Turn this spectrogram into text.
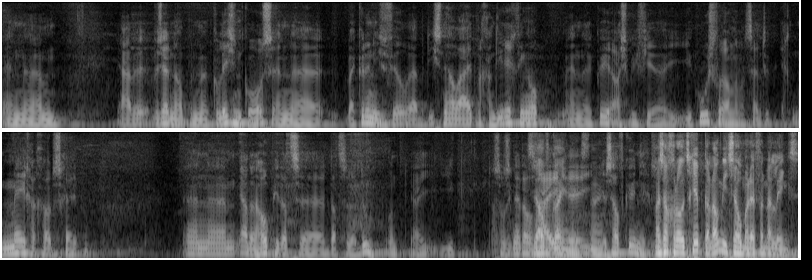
En ehm, ja, we, we zetten op een eh, collision course en eh, wij kunnen niet zoveel. We hebben die snelheid, we gaan die richting op. En eh, kun je alsjeblieft je, je koers veranderen? Want het zijn natuurlijk echt mega grote schepen. En ehm, ja, dan hoop je dat ze dat, ze dat doen. Want ja, je, zoals ik net al Zelf zei, kan je niks, nee. zelf kun je niks. Maar zo'n groot schip kan ook niet zomaar even naar links.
